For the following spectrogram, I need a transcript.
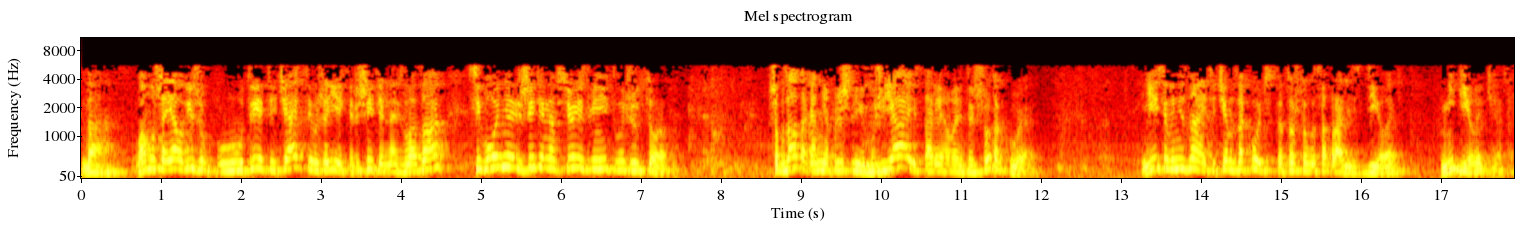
Да. Потому что я увижу у третьей части уже есть решительность в глазах. Сегодня решительно все изменить в лучшую сторону. Чтобы завтра ко мне пришли мужья и стали говорить, ты что такое? Если вы не знаете, чем закончится то, что вы собрались сделать, не делайте это.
